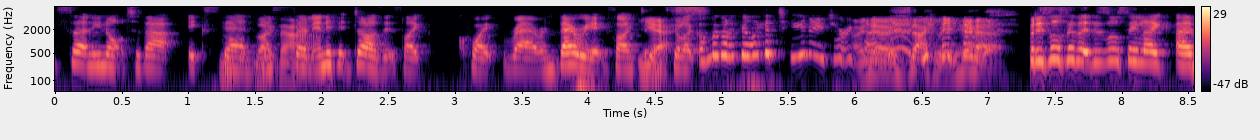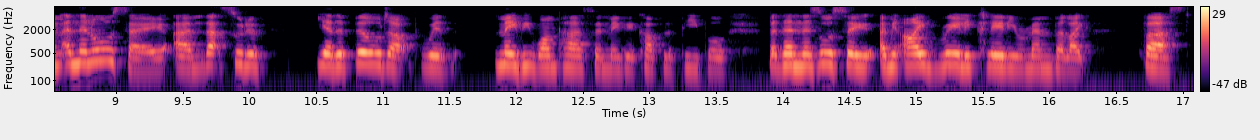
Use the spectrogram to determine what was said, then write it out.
Certainly not to that extent like that. And if it does, it's like quite rare and very exciting. Yes. So you're like, oh my god, I feel like a teenager again. I know exactly. Yeah. but it's also that there's also like um and then also um that sort of yeah the build up with maybe one person maybe a couple of people but then there's also i mean i really clearly remember like first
